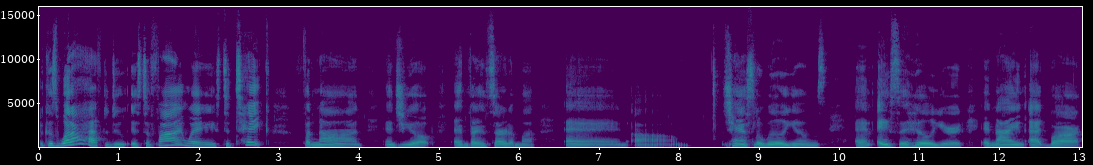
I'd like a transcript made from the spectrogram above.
Because what I have to do is to find ways to take Fanon and Diop and Van Sertima and um, Chancellor Williams and Asa Hilliard and Na'im Akbar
